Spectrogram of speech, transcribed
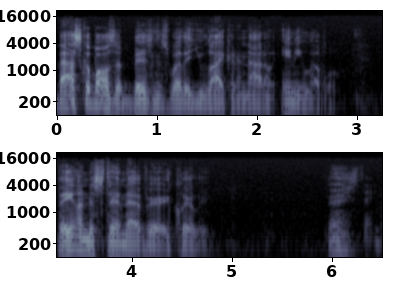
basketball is a business whether you like it or not on any level. They understand that very clearly. Dang, Interesting.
